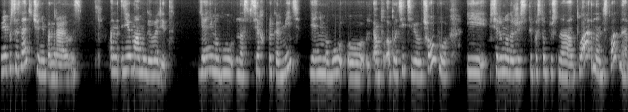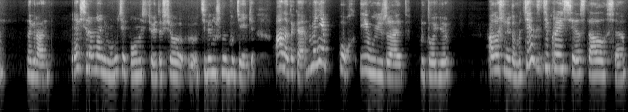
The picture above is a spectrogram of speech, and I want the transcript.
Мне просто, знаете, что не понравилось? Она, ее мама говорит, я не могу нас всех прокормить, я не могу э, оплатить тебе учебу, и все равно, даже если ты поступишь на, пла- на бесплатное, на грант, я все равно не могу тебе полностью это все, э, тебе нужны будут деньги. А она такая, мне пох, и уезжает в итоге. А то, что у нее там отец с депрессией остался,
